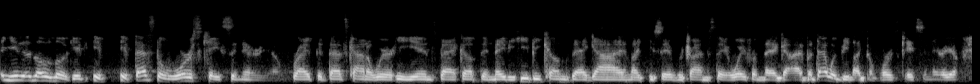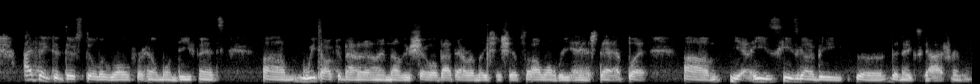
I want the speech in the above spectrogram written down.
you know, look, if, if, if that's the worst case scenario, right, that that's kind of where he ends back up, then maybe he becomes that guy. And like you said, we're trying to stay away from that guy. But that would be like the worst case scenario. I think that there's still a role for him on defense. Um, we talked about it on another show about that relationship, so I won't rehash that. But um, yeah, he's he's going to be the the next guy for me.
